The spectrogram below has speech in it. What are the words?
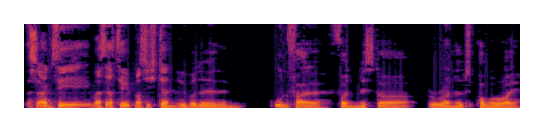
Sagen Sie, was erzählt man sich denn über den Unfall von Mr. Ronald Pomeroy?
